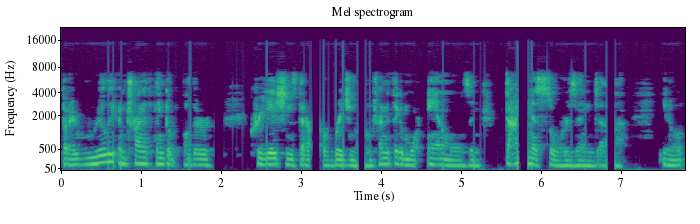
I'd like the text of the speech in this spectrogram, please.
but I really am trying to think of other creations that are original. I'm trying to think of more animals and dinosaurs, and uh, you know,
